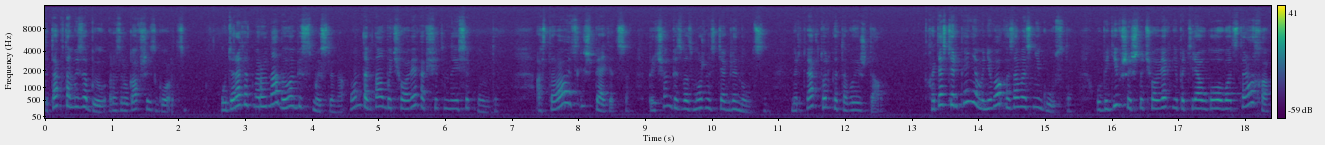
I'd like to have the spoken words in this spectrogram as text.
да так там и забыл, разругавшись горцем. Удирать от Маруна было бессмысленно, он догнал бы человека в считанные секунды. Оставалось лишь пятиться, причем без возможности оглянуться. Мертвяк только того и ждал. Хотя с терпением у него оказалось не густо. Убедившись, что человек не потерял голову от страха,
